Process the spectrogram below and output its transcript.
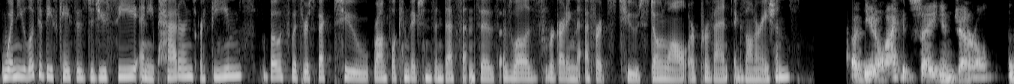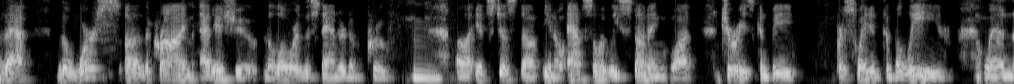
When you looked at these cases, did you see any patterns or themes, both with respect to wrongful convictions and death sentences, as well as regarding the efforts to stonewall or prevent exonerations? Uh, you know, I could say in general that the worse uh, the crime at issue, the lower the standard of proof. Mm. Uh, it's just, uh, you know, absolutely stunning what juries can be persuaded to believe when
